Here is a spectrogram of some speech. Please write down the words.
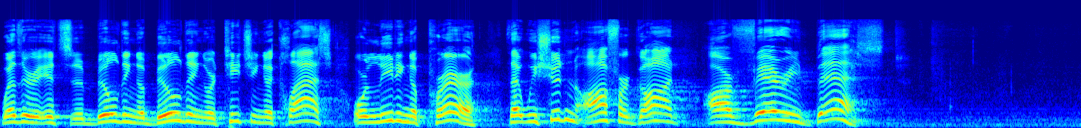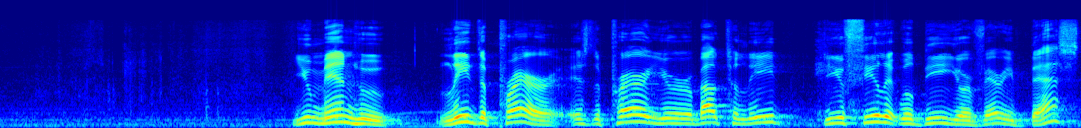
whether it's building a building or teaching a class or leading a prayer, that we shouldn't offer God our very best. You men who lead the prayer, is the prayer you're about to lead, do you feel it will be your very best?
